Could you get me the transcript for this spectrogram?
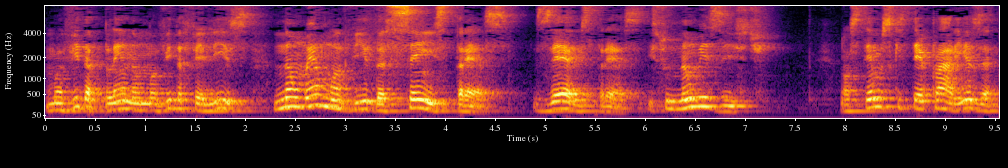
Uma vida plena, uma vida feliz, não é uma vida sem estresse Zero estresse. Isso não existe. Nós temos que ter clareza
